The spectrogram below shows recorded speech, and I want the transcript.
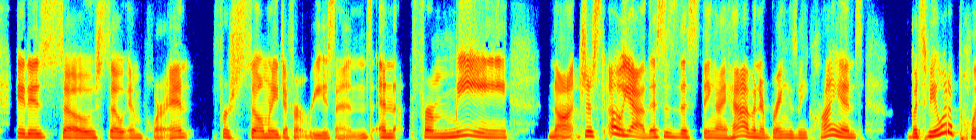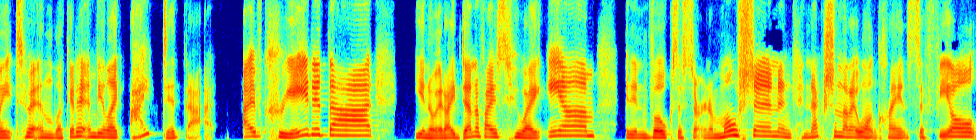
it is so, so important for so many different reasons. And for me, not just, oh, yeah, this is this thing I have and it brings me clients, but to be able to point to it and look at it and be like, I did that. I've created that. You know, it identifies who I am. It invokes a certain emotion and connection that I want clients to feel.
